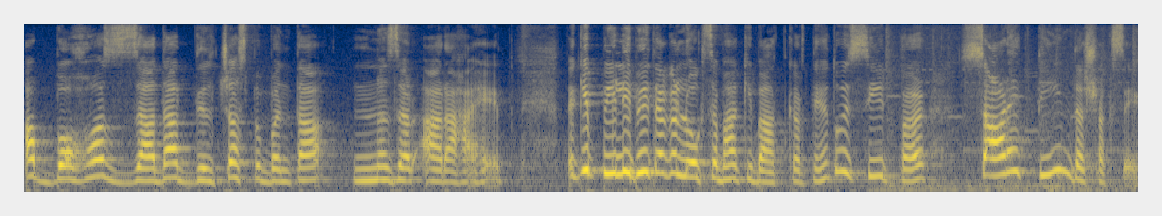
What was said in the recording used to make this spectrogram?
अब बहुत ज़्यादा दिलचस्प बनता नज़र आ रहा है। देखिए, पीलीभीत अगर लोकसभा की बात करते हैं तो इस सीट पर साढ़े तीन दशक से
